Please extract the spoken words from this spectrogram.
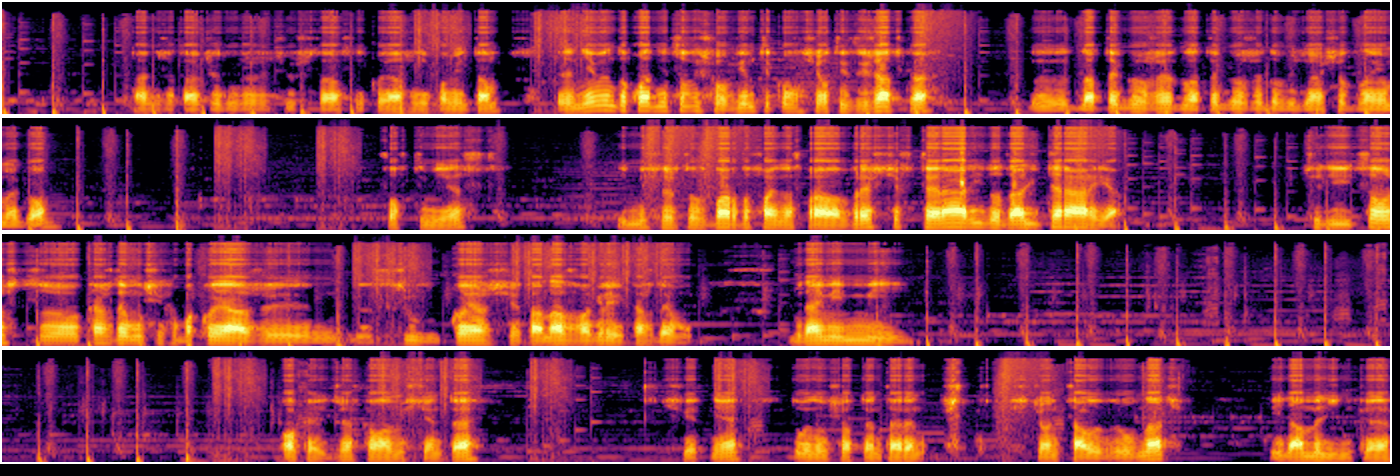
Także, także dużo rzeczy już teraz nie kojarzę, nie pamiętam. E, Nie wiem dokładnie co wyszło, wiem tylko właśnie o tych zwierzaczkach. e, Dlatego, że, dlatego, że dowiedziałem się od znajomego. Co w tym jest. I myślę, że to jest bardzo fajna sprawa. Wreszcie w Terrarii dodali Terraria. Czyli coś, co każdemu się chyba kojarzy, z czym kojarzy się ta nazwa gry każdemu. Bynajmniej mi. Okej, drzewka mamy ścięte. Świetnie. Tu będę musiał ten teren ściąć cały, wyrównać. I damy linkę.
